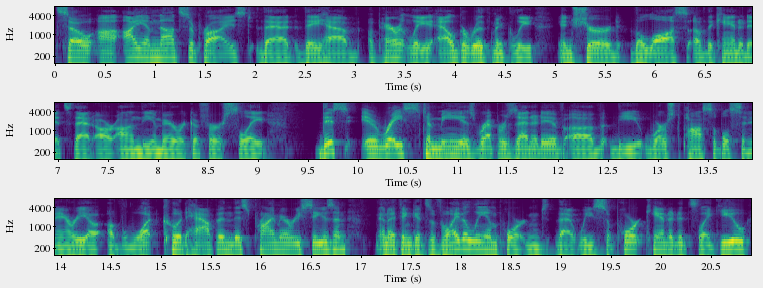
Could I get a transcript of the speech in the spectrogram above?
So uh, I am not surprised that they have apparently algorithmically ensured the loss of the candidates that are on the America First slate this race to me is representative of the worst possible scenario of what could happen this primary season. And I think it's vitally important that we support candidates like you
